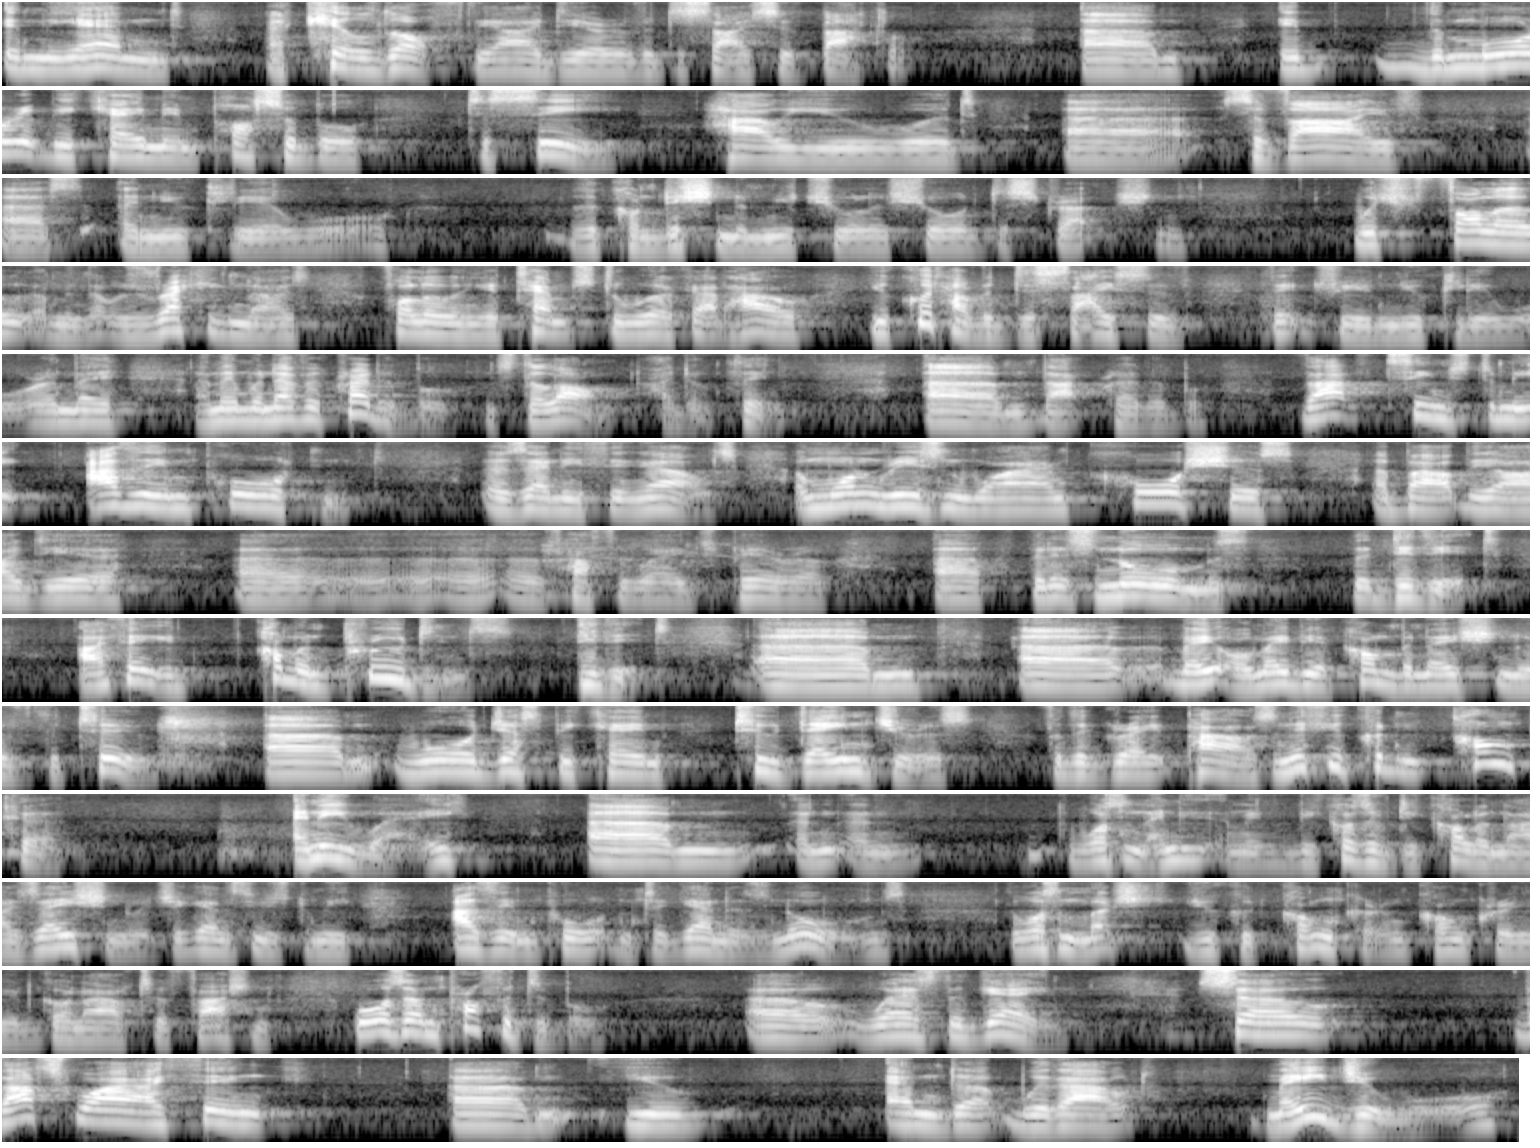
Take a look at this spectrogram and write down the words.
in the end, uh, killed off the idea of a decisive battle. Um, it, the more it became impossible to see how you would uh, survive a nuclear war, the condition of mutual assured destruction, which followed, I mean, that was recognized following attempts to work out how you could have a decisive victory in nuclear war, and they, and they were never credible, and still aren't, I don't think, um, that credible. That seems to me as important as anything else. And one reason why I'm cautious about the idea uh, of Hathaway and Shapiro uh, that it's norms that did it. I think common prudence did it, um, uh, may, or maybe a combination of the two. Um, war just became too dangerous for the great powers. And if you couldn't conquer anyway, um, and, and wasn't any, I mean, because of decolonization, which again seems to me as important again as norms, there wasn't much you could conquer, and conquering had gone out of fashion. War was unprofitable. Uh, where's the gain? So that's why I think um, you end up without major war,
